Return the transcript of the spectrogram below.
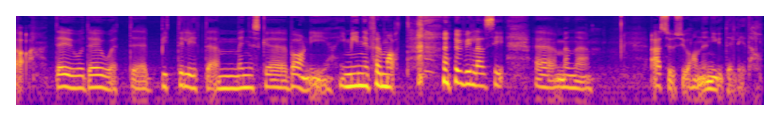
ja, det, er jo, det er jo et eh, bitte lite menneskebarn i, i miniformat, vil jeg si. Eh, men eh, jeg syns jo han er nydelig, da.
